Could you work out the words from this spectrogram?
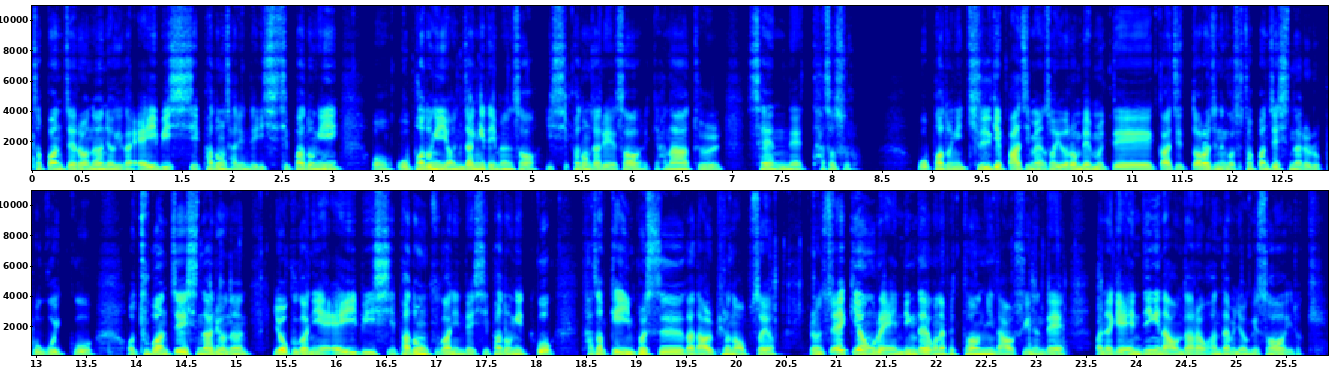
첫 번째로는 여기가 A, B, C 파동 자리인데 이 C 파동이 어, 5파동이 연장이 되면서 이 C 파동 자리에서 이렇게 하나, 둘, 셋, 넷, 다섯으로 5파동이 길게 빠지면서 이런 매물대까지 떨어지는 것을 첫 번째 시나리오를 보고 있고 어, 두 번째 시나리오는 이 구간이 A, B, C 파동 구간인데 C 파동이 꼭 다섯 개의 임펄스가 나올 필요는 없어요. 이런 쐐기형으로 엔딩 다이고널 패턴이 나올 수 있는데 만약에 엔딩이 나온다라고 한다면 여기서 이렇게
